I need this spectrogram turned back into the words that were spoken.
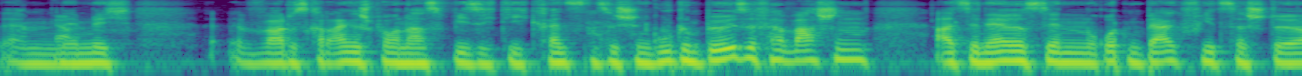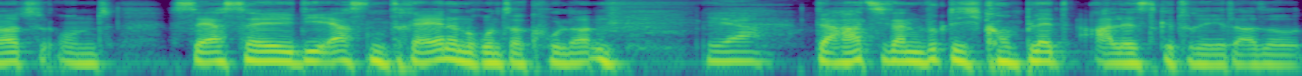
ähm, ja. nämlich, weil du es gerade angesprochen hast, wie sich die Grenzen zwischen Gut und Böse verwaschen, als Daenerys den Roten Bergfried zerstört und Cersei die ersten Tränen runterkullern. Ja. Da hat sich dann wirklich komplett alles gedreht. Also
